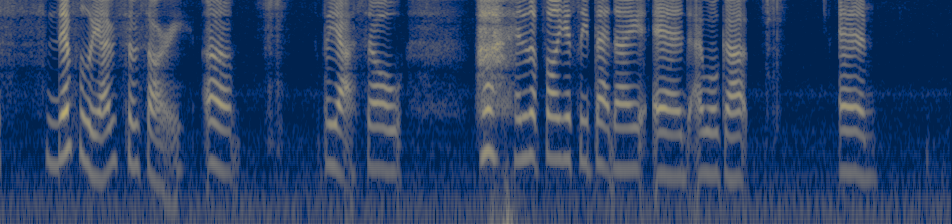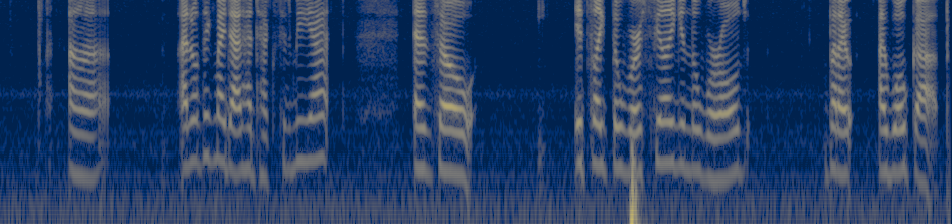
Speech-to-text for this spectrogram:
sniffly. I'm so sorry. Um, but yeah, so I ended up falling asleep that night, and I woke up, and uh, I don't think my dad had texted me yet, and so it's like the worst feeling in the world. But I I woke up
